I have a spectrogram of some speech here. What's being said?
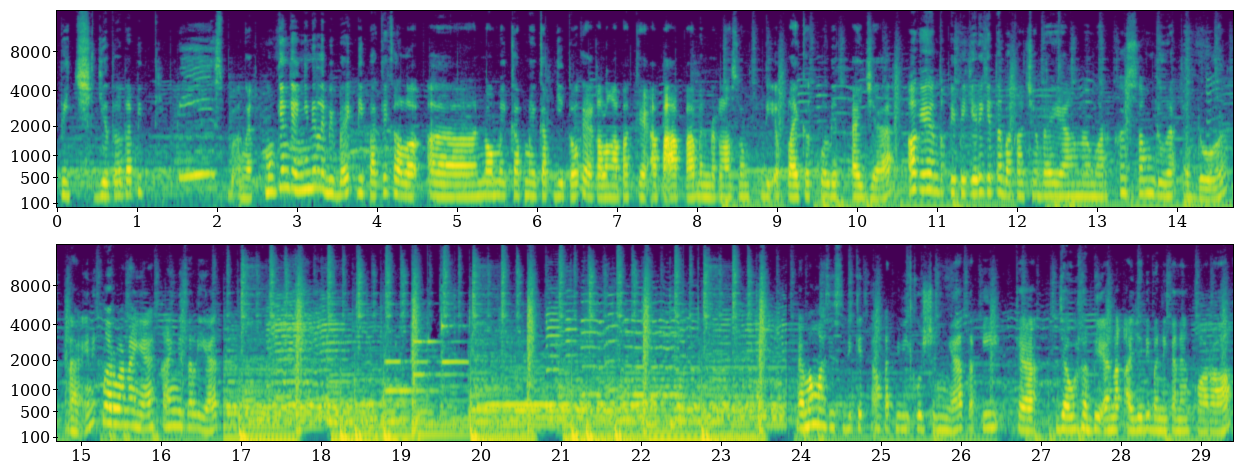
peach gitu tapi tipis banget. Mungkin kayaknya ini lebih baik dipakai kalau uh, no makeup makeup gitu. Kayak kalau nggak pakai apa-apa bener-bener langsung di apply ke kulit aja. Oke okay, untuk pipi kiri kita bakal coba yang nomor 02 Adore. Nah ini keluar warnanya. Kalian bisa lihat. Memang masih sedikit angkat BB cushionnya tapi kayak jauh lebih enak aja dibandingkan yang coral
